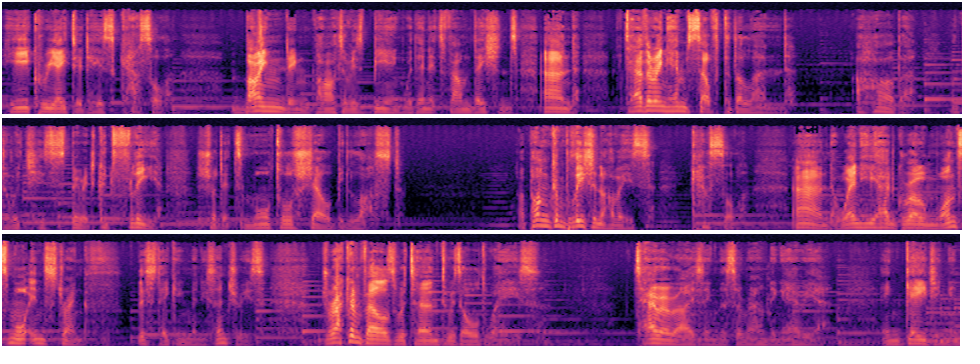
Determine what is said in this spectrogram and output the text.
he created his castle, binding part of his being within its foundations, and tethering himself to the land, a harbour unto which his spirit could flee should its mortal shell be lost. Upon completion of his castle, and when he had grown once more in strength, this taking many centuries, Drachenfels returned to his old ways, terrorizing the surrounding area, engaging in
